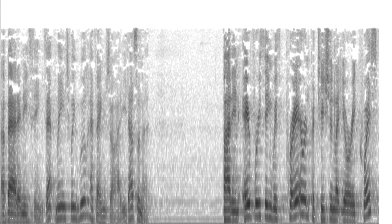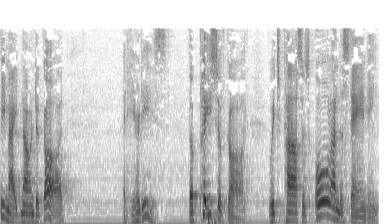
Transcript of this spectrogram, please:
about anything. That means we will have anxiety, doesn't it? But in everything with prayer and petition, let your requests be made known to God. And here it is. The peace of God, which passes all understanding,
